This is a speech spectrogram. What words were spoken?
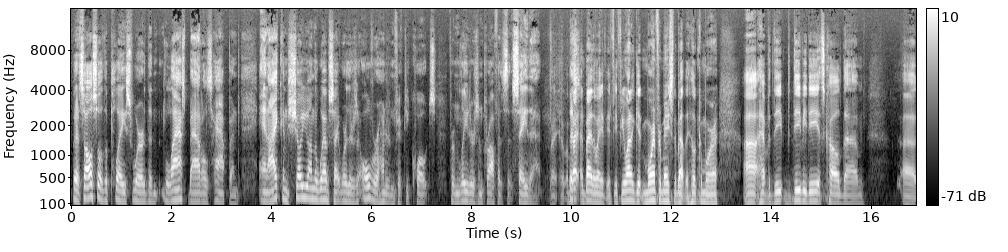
but it's also the place where the last battles happened. And I can show you on the website where there's over 150 quotes from leaders and prophets that say that. Right. Uh, This- by, and by the way, if, if you want to get more information about the Hill Cumorah, uh, I have a D, DVD. It's called um, uh,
